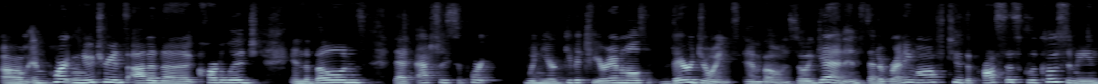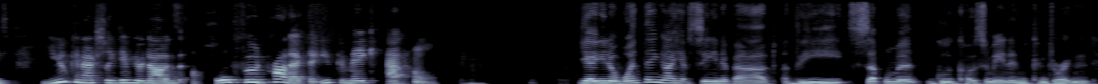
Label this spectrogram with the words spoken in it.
um, important nutrients out of the cartilage and the bones that actually support when you give it to your animals their joints and bones. So again, instead of running off to the processed glucosamines, you can actually give your dogs a whole food product that you can make at home. Yeah, you know, one thing I have seen about the supplement glucosamine and chondroitin,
